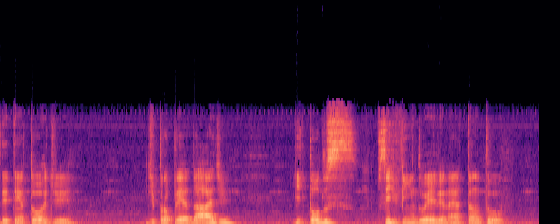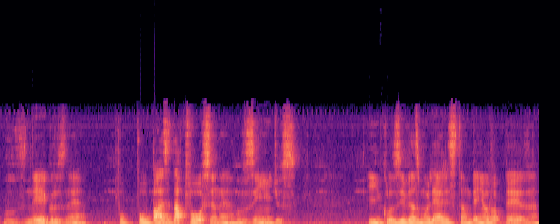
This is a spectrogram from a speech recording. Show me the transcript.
Detentor de, de propriedade e todos servindo ele, né? Tanto os negros, né? Por, por base da força, né? Os índios e inclusive as mulheres também europeias, né?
